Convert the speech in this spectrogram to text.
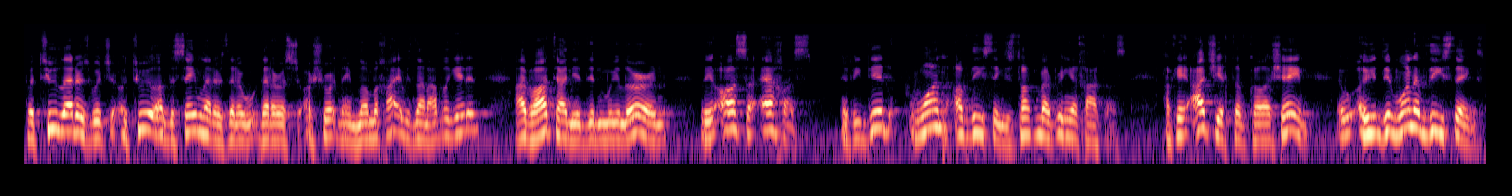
But two letters, which are two of the same letters that are that are a, short name. Lo mechayiv is not obligated. I've Tanya, didn't we learn? We also echos. If he did one of these things, he's talking about bringing a chatas. Okay, achichtav kol Hashem. Uh, he did one of these things.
